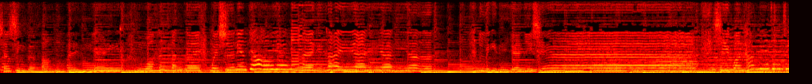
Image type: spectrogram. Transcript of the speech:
小心的防备。我很反对为失恋掉眼泪，离你远一些。喜欢看你紧紧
